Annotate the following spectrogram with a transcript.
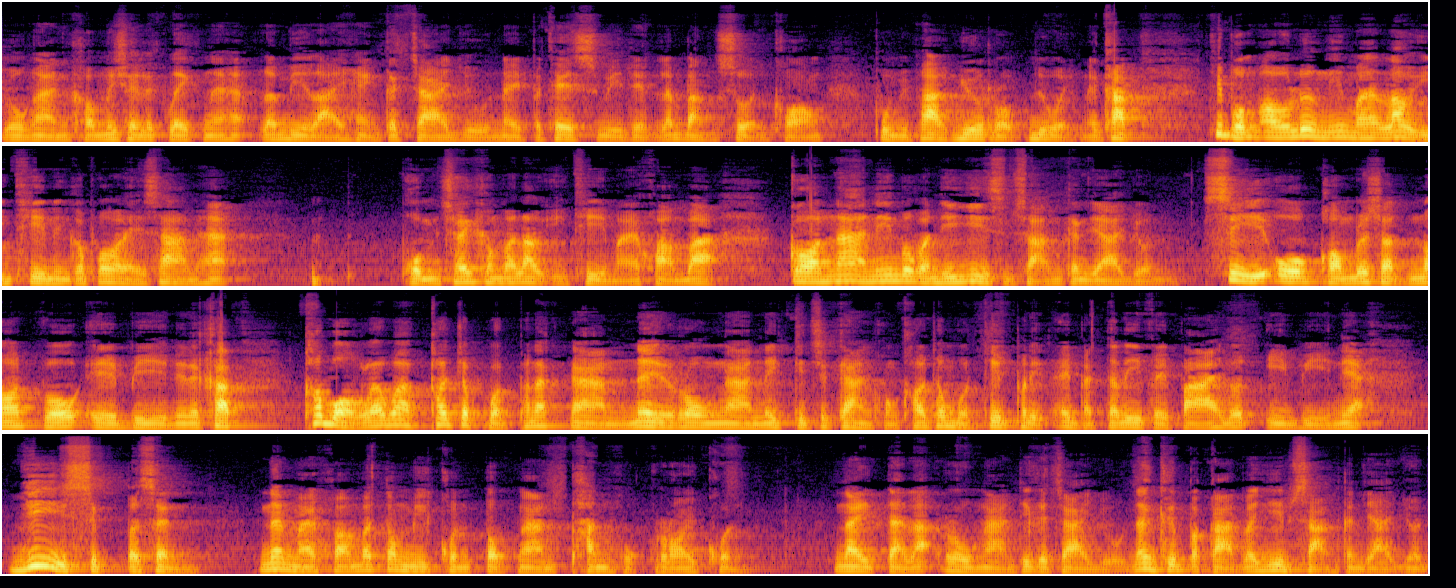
โรงงานเขาไม่ใช่เล็กๆนะฮะ แล้วมีหลายแห่งกระจายอยู่ในประเทศสวีเดน และบางส่วนของภูมิภาคยุโรปด้วยนะครับ ที่ผมเอาเรื่องนี้มาเล่าอีกทีหนึ่งก็เพราะอะไรทราบไหมฮะ ผมใช้คำว่าเล่าอีกทีหมายความว่า ก่อนหน้านี้เมื่อวันที่ 23 กันยายน CEO ของบริษัท Nordvolt AB เนี่ยนะครับ เขาบอกแล้วว่าเขาจะปลดพนักงานในโรงงานในกิจการของเขาทั้งหมดที่ผลิตไอ้แบตเตอรี่ไฟฟ้าให้รถ EV เนี่ย 20%นั่นหมายความว่าต้องมีคนตกงาน 1,600 คน ในแต่ละโรงงานที่กระจายอยู่ นั่นคือประกาศว่า 23 กันยายน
